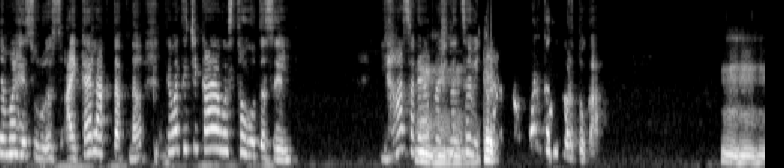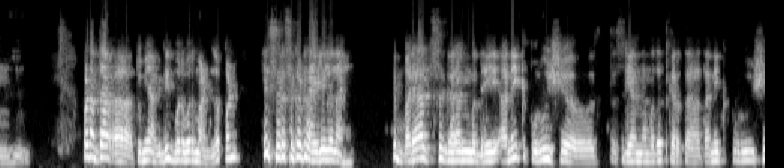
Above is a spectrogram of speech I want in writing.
जेव्हा हे सुरू ऐकायला लागतात ना तेव्हा तिची काय अवस्था होत असेल? ह्या सगळ्या प्रश्नांचा. विचार. आपण कधी करतो का? हम्म, हम्म, हम्म, हम्म. पण आता तुम्ही अगदी बरोबर मांडलं पण हे सरसकट राहिलेलं नाही. हे बऱ्याच घरांमध्ये अनेक पुरुष स्त्रियांना मदत करतात अनेक पुरुष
